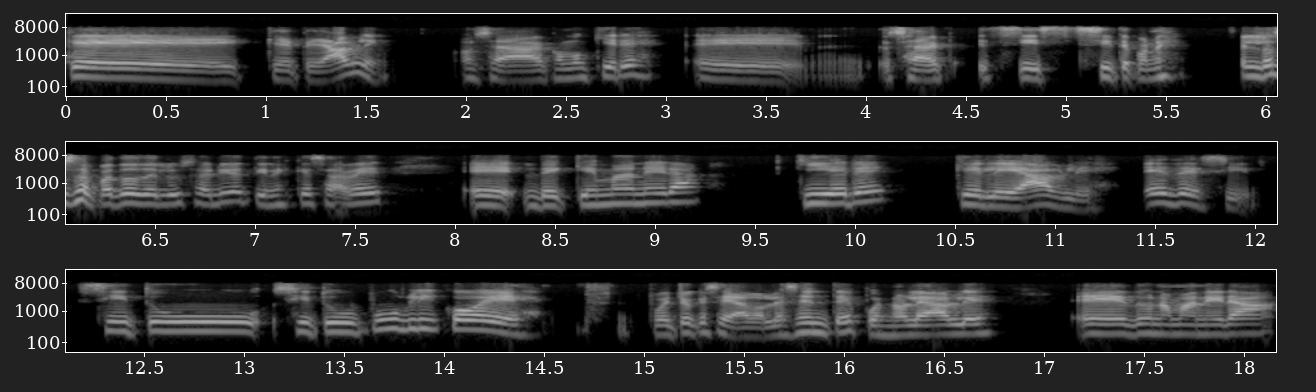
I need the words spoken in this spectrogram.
que, te hablen. O sea, cómo quieres, eh, o sea, si, te pones en los zapatos del usuario, tienes que saber eh, de qué manera quiere que le hables. Es decir, si tu, si tu público es, pues yo que sé, adolescente, pues no le hables eh, de una manera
